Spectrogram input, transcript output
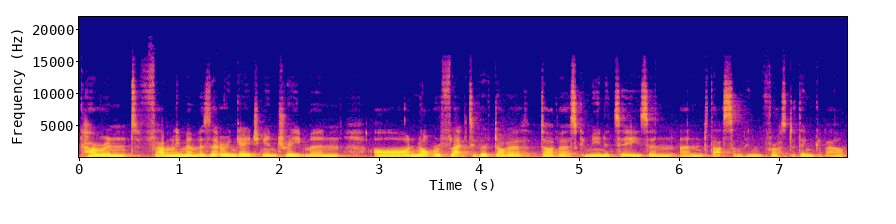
current family members that are engaging in treatment are not reflective of diverse, diverse communities and, and that's something for us to think about.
